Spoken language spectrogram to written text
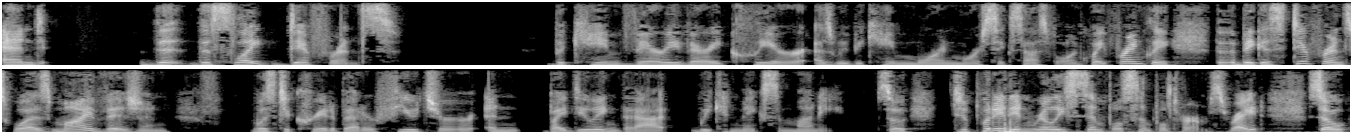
and the the slight difference became very very clear as we became more and more successful. And quite frankly the biggest difference was my vision was to create a better future. And by doing that we can make some money. So to put it in really simple simple terms right? So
